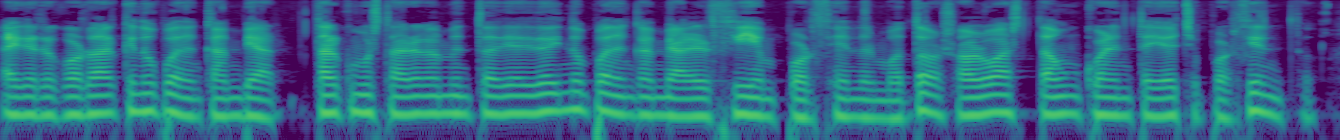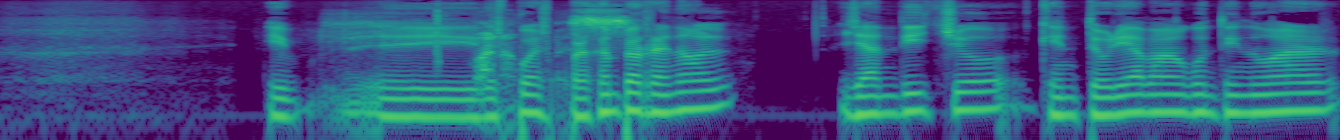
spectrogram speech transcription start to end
hay que recordar que no pueden cambiar, tal como está el reglamento a día de hoy, no pueden cambiar el 100% del motor, solo hasta un 48%. Y, y después, por pues ejemplo, Renault ya han dicho que en teoría van a continuar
